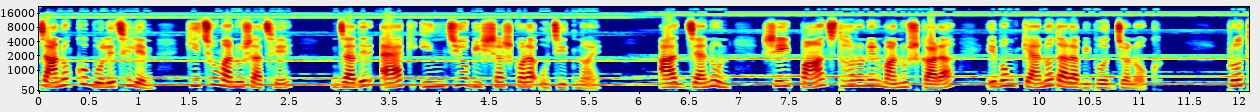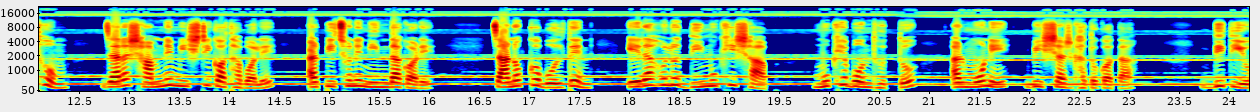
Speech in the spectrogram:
চাণক্য বলেছিলেন, কিছু মানুষ আছে, যাদের এক ইঞ্চিও বিশ্বাস করা উচিত নয়। আজ জানুন, সেই পাঁচ ধরনের মানুষ কারা এবং কেন তারা বিপজ্জনক? প্রথম, যারা সামনে মিষ্টি কথা বলে আর পিছনে নিন্দা করে। চাণক্য বলতেন, এরা হলো দ্বিমুখী সাপ, মুখে বন্ধুত্ব আর মনে বিশ্বাসঘাতকতা। দ্বিতীয়,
